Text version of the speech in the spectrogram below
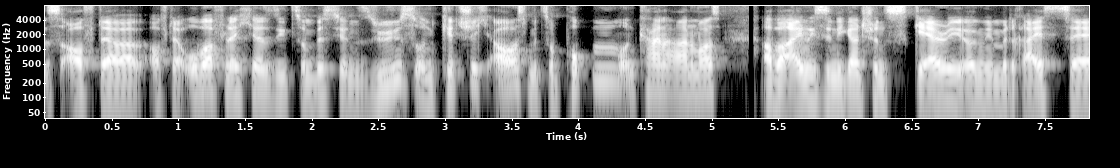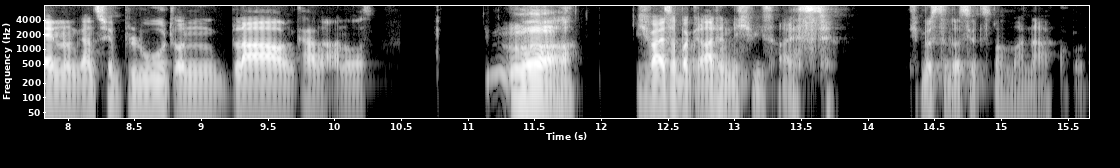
ist auf der auf der Oberfläche sieht's so 'n bisschen süß und kitschig aus mit so Puppen und keine Ahnung was, aber eigentlich sind die ganz schön scary irgendwie mit Reißzähnen und ganz viel Blut und bla und keine Ahnung was. Uah. Ich weiß aber grade nicht, wie's heißt. Ich müsste das jetzt noch mal nachgucken.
